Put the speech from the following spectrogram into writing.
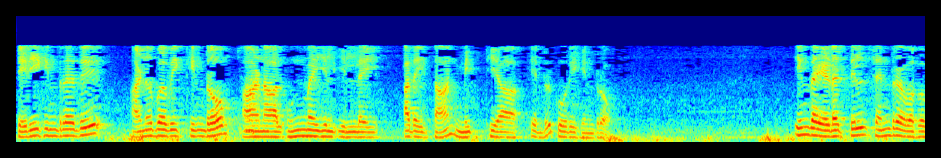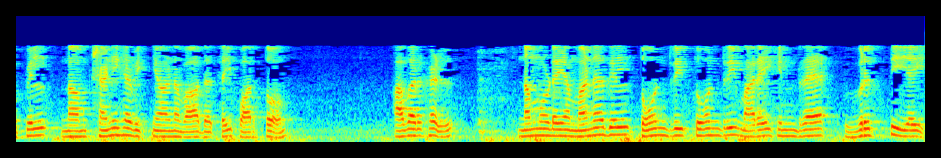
தெரிகின்றது அனுபவிக்கின்றோம் ஆனால் உண்மையில் இல்லை. அதைத்தான் மித்யா என்று கூறுகின்றோம். இந்த இடத்தில் சென்ற வகுப்பில் நாம் கணிக விஞ்ஞானவாதத்தை பார்த்தோம். அவர்கள் நம்முடைய மனதில் தோன்றி தோன்றி மறைகின்ற விருத்தியை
